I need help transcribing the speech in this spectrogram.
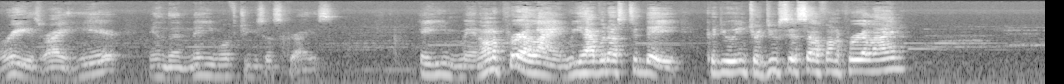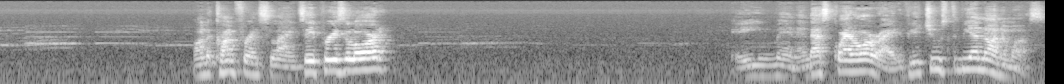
praise right here in the name of Jesus Christ. Amen. On a prayer line, we have with us today. Could you introduce yourself on the prayer line? On the conference line. Say, Praise the Lord. Amen. And that's quite all right. If you choose to be anonymous,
